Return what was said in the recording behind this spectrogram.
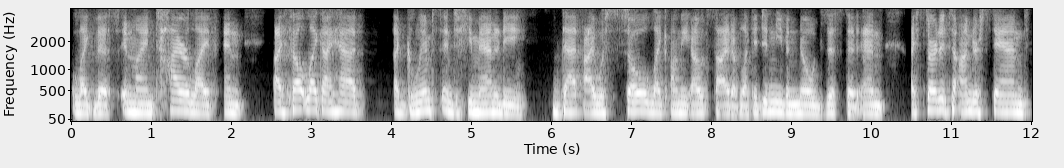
like this in my entire life and I felt like I had a glimpse into humanity that I was so like on the outside of like I didn't even know existed and I started to understand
